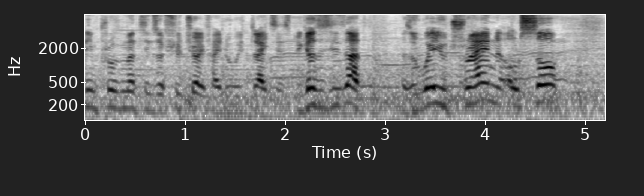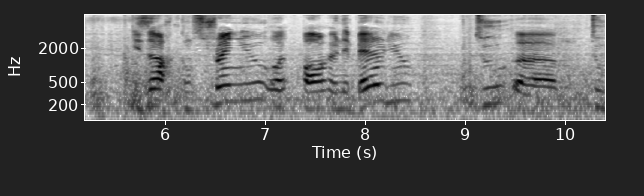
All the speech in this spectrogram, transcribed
improvement in the future if I do it like this. Because this is that the way you train also either constrain you or, or enable you to um, to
